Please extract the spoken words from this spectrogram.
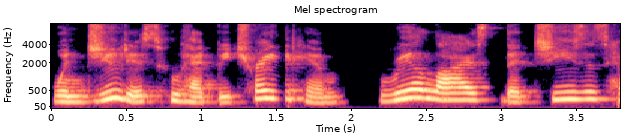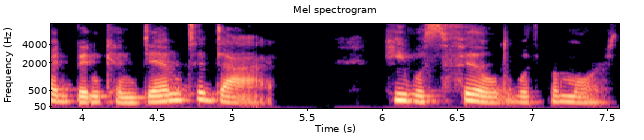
When Judas, who had betrayed him, realized that Jesus had been condemned to die, he was filled with remorse.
